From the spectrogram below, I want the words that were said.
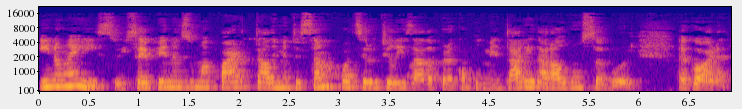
e não é isso. Isso é apenas uma parte da alimentação que pode ser utilizada para complementar e dar algum sabor. Agora,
